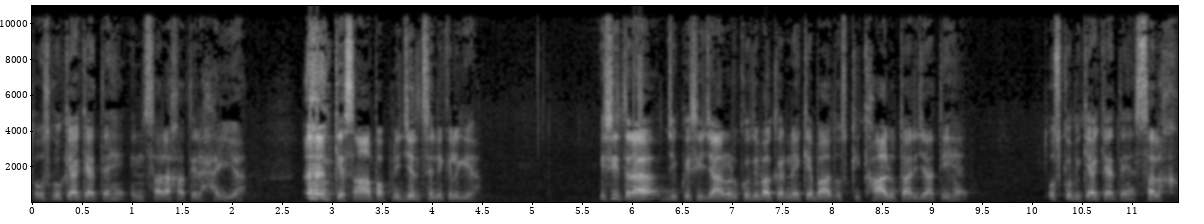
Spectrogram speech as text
تو اس کو کیا کہتے ہیں؟ ان سارا خاطر حیا کہ سانپ اپنی جلد سے نکل گیا۔ اسی طرح جب کسی جانور کو ذبح کرنے کے بعد اس کی کھال اتاری جاتی ہے، تو اس کو بھی کیا کہتے ہیں؟ سلخ۔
